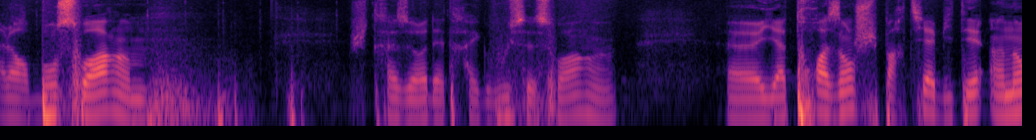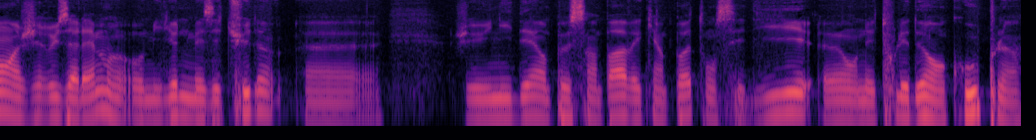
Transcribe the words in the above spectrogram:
Alors bonsoir, je suis très heureux d'être avec vous ce soir. Euh, il y a trois ans, je suis parti habiter un an à Jérusalem au milieu de mes études. Euh, j'ai eu une idée un peu sympa avec un pote, on s'est dit, euh, on est tous les deux en couple,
